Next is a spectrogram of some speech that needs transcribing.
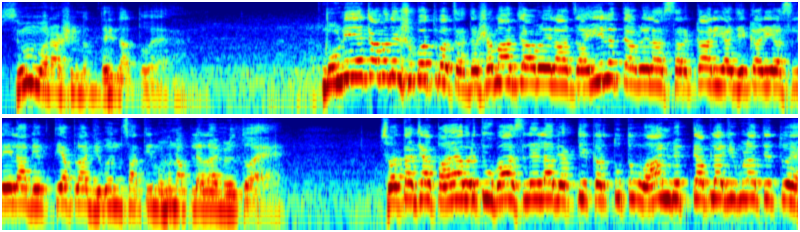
सिंह राशीमध्ये जातोय. दोन्ही याच्यामध्ये शुभत्वच आहे. दशमात ज्या वेळेला जाईल त्यावेळेला सरकारी अधिकारी असलेला व्यक्ती आपला जीवनसाथी म्हणून आपल्याला मिळतो आहे स्वतःच्या पायावरती उभा असलेला व्यक्ती कर्तृत्ववान व्यक्ती आपल्या जीवनात येतोय.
